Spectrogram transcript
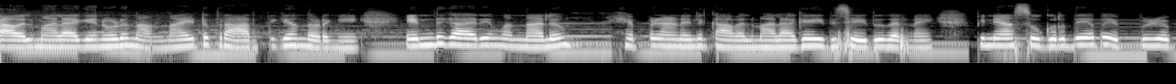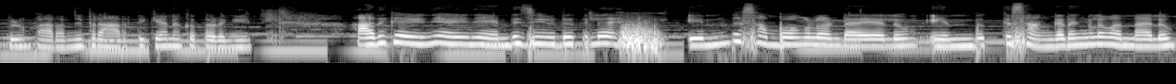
കാവൽമാലാകയനോട് നന്നായിട്ട് പ്രാർത്ഥിക്കാൻ തുടങ്ങി. എന്ത് കാര്യം വന്നാലും എപ്പോഴാണേലും കാവൽമാലാക ഇത് ചെയ്തു തരണേ. പിന്നെ ആ സുഹൃദേവ എപ്പോഴും എപ്പോഴും പറഞ്ഞ് പ്രാർത്ഥിക്കാനൊക്കെ തുടങ്ങി. അത് കഴിഞ്ഞ് കഴിഞ്ഞ് എന്റെ ജീവിതത്തിൽ എന്ത് സംഭവങ്ങളുണ്ടായാലും എന്തൊക്കെ സങ്കടങ്ങൾ വന്നാലും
